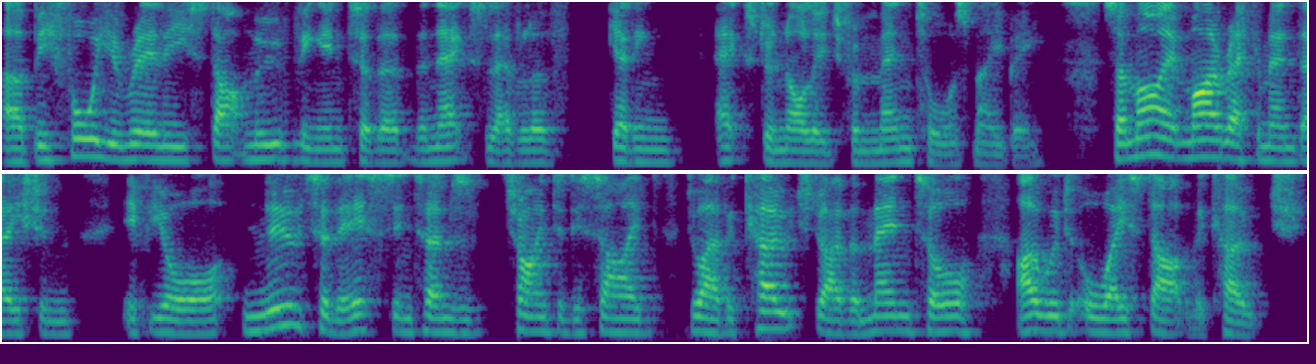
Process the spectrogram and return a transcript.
uh, before you really start moving into the, the next level of getting extra knowledge from mentors maybe so my my recommendation if you're new to this in terms of trying to decide do I have a coach, do I have a mentor, I would always start with a coach.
